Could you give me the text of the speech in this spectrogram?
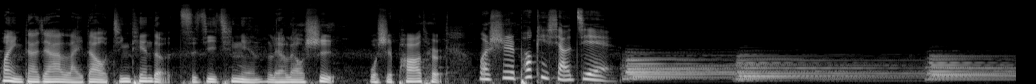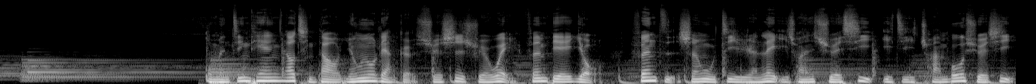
欢迎大家来到今天的慈济青年聊聊事，我是 Potter，我是 Pocky 小姐。今天邀请到拥有两个学士学位，分别有分子生物暨人类遗传学系以及传播学系，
